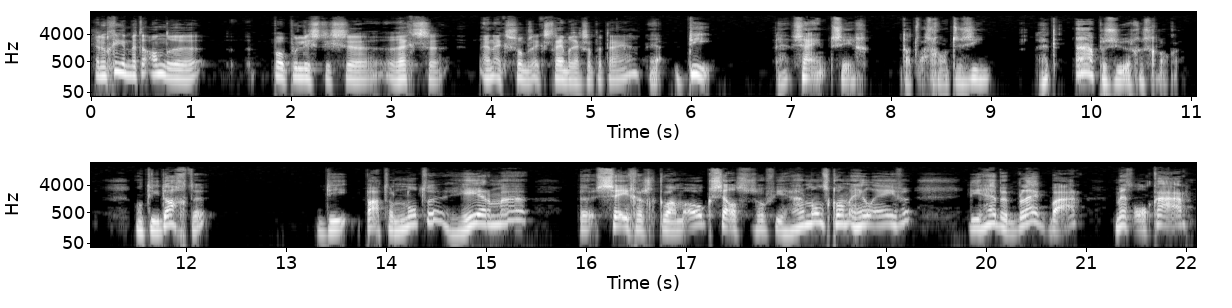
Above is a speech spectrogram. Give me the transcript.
En hoe ging het met de andere populistische rechtse en ex- soms extreemrechtse partijen? Ja, die eh, zijn zich, dat was gewoon te zien, het apenzuur geschrokken. Want die dachten, die Paternotte, Heerma, eh, Segers kwam ook, zelfs Sofie Hermans kwam heel even. Die hebben blijkbaar met elkaar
